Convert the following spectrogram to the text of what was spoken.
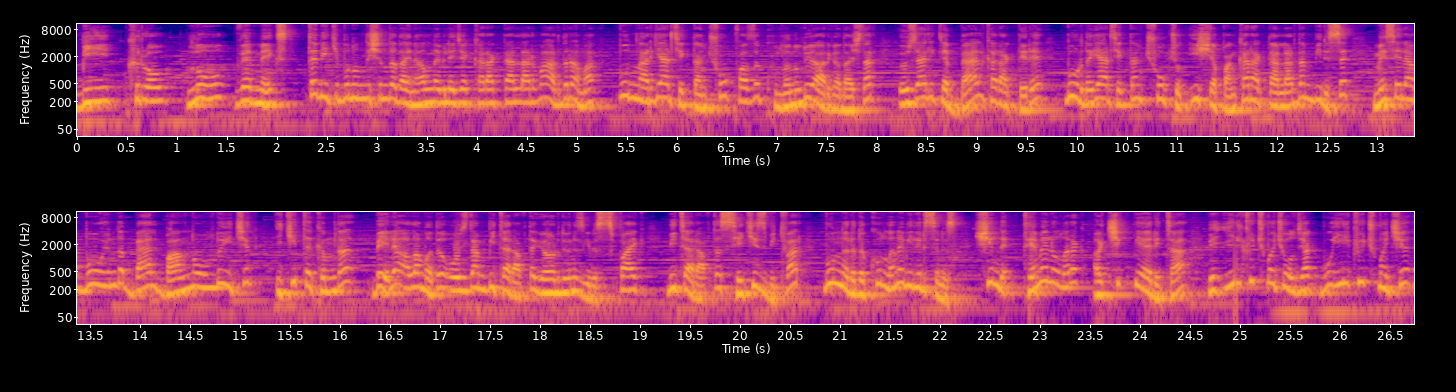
B, Crow, Lou ve Max. Tabii ki bunun dışında da yine alınabilecek karakterler vardır ama bunlar gerçekten çok fazla kullanılıyor arkadaşlar. Özellikle Bell karakteri burada gerçekten çok çok iş yapan karakterlerden birisi. Mesela bu oyunda Bell banlı olduğu için iki takım da Bell'i alamadı. O yüzden bir tarafta gördüğünüz gibi Spike bir tarafta 8 bit var. Bunları da kullanabilirsiniz. Şimdi temel olarak açık bir harita ve ilk 3 maç olacak. Bu ilk 3 maçı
